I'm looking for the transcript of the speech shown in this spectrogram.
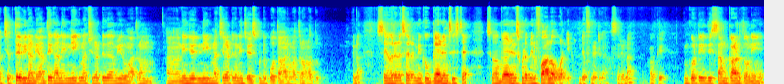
చెప్తే వినండి. అంతేగాని నీకు నచ్చినట్టుగా మీరు మాత్రం నేను చే- నీకు నచ్చినట్టుగా నేను చేసుకుంటూ పోతా అని మాత్రం అనొద్దు. ఓకేనా? సో ఎవరైనా సరే మీకు గైడెన్స్ ఇస్తే సో గైడెన్స్ కూడా మీరు ఫాలో అవ్వండి డెఫినెట్గా సరేనా? ఓకే. ఇంకోటి ఇది సన్ కార్డ్తోని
